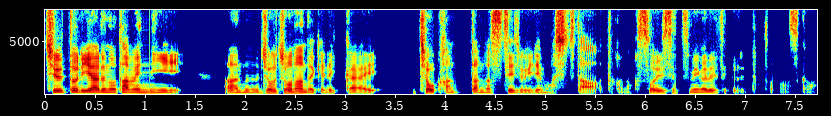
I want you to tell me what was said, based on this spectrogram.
チュートリアルのために、あの、上長なんだけど、一回、超簡単なステージを入れました。とか、なんかそういう説明が出てくるってことなんですか？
